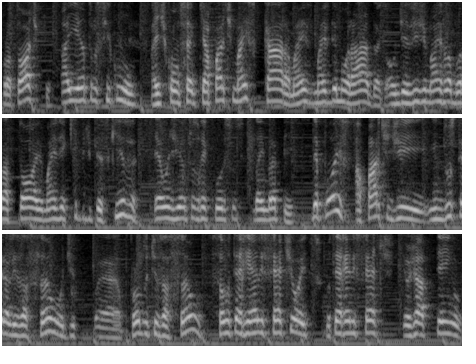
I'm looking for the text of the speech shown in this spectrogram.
protótipo, aí entra o ciclo 1. A gente que é a parte mais cara, mais, mais demorada, onde exige mais laboratório, mais equipe de pesquisa, é onde entram os recursos da Embrapi. Depois, a parte de industrialização, de é, produtização, são o TRL 7 e 8. No TRL 7 eu já tenho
